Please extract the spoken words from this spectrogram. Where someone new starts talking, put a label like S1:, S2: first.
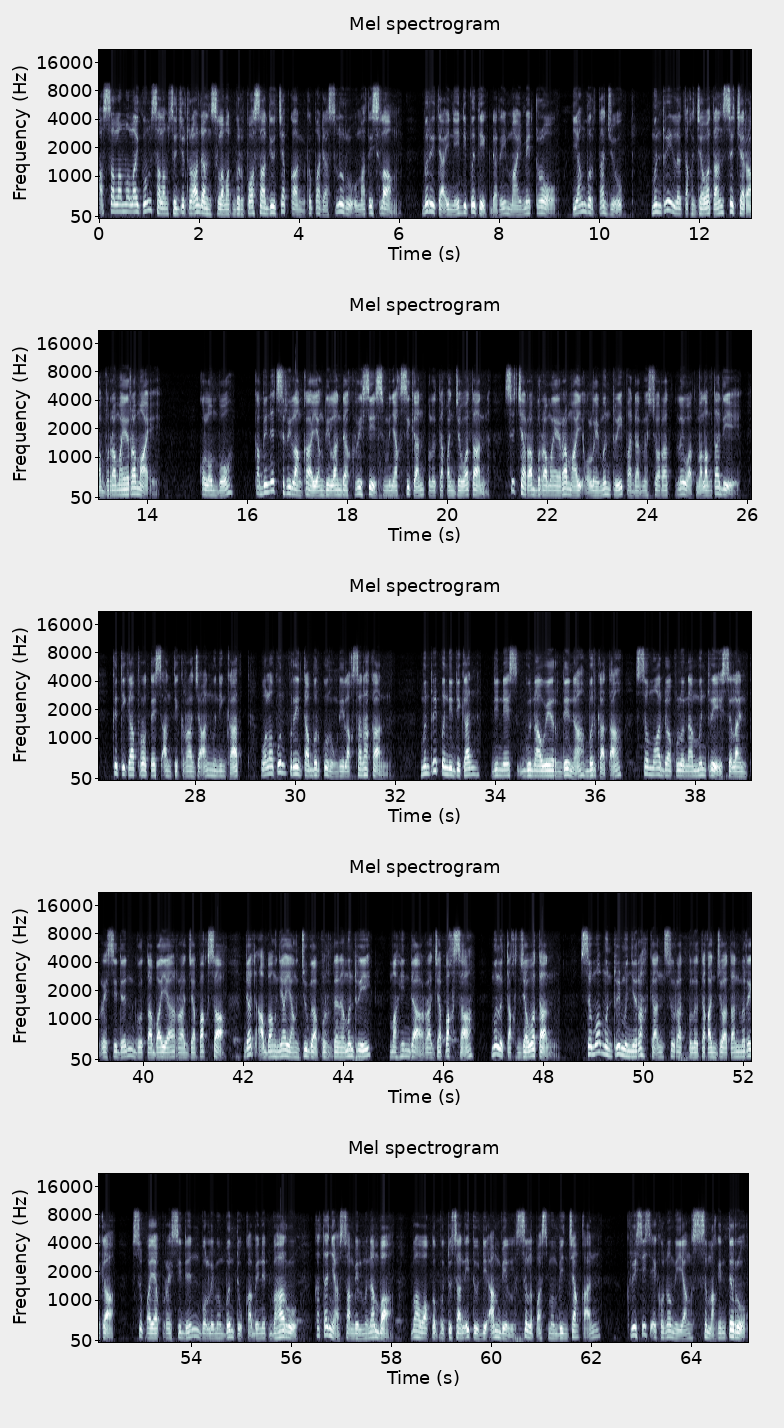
S1: Assalamualaikum, salam sejahtera dan selamat berpuasa diucapkan kepada seluruh umat Islam. Berita ini dipetik dari My Metro yang bertajuk Menteri letak jawatan secara beramai-ramai. Kolombo, Kabinet Sri Lanka yang dilanda krisis menyaksikan peletakan jawatan secara beramai-ramai oleh menteri pada mesyuarat lewat malam tadi. Ketika protes anti kerajaan meningkat, walaupun perintah berkurung dilaksanakan. Menteri Pendidikan Dines Gunawardena berkata, semua 26 menteri selain Presiden Gotabaya Rajapaksa dan abangnya yang juga Perdana Menteri Mahinda Rajapaksa meletak jawatan. Semua menteri menyerahkan surat peletakan jawatan mereka supaya presiden boleh membentuk kabinet baru, katanya sambil menambah bahwa keputusan itu diambil selepas membincangkan krisis ekonomi yang semakin teruk.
